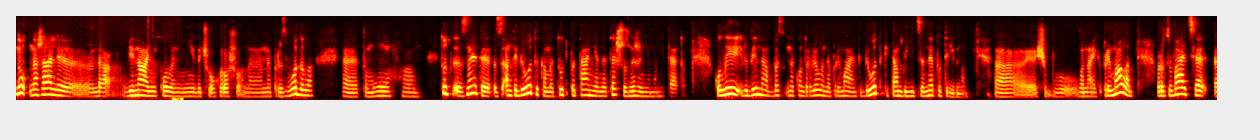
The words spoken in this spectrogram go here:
Ну, на жаль, е, да, війна ніколи ні до чого хорошого не не призводила, е, тому е, Тут, знаєте, з антибіотиками тут питання не те, що зниження імунітету. Коли людина без неконтрольовано приймає антибіотики, там де їй це не потрібно, е, щоб вона їх приймала, розвивається е,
